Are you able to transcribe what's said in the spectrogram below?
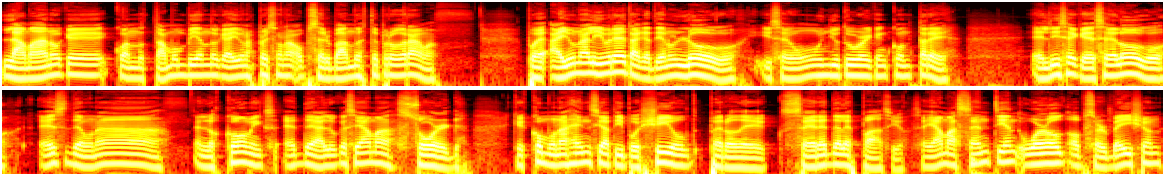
la mano que cuando estamos viendo que hay unas personas observando este programa, pues hay una libreta que tiene un logo y según un youtuber que encontré, él dice que ese logo es de una en los cómics es de algo que se llama SWORD, que es como una agencia tipo SHIELD, pero de seres del espacio. Se llama Sentient World Observation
